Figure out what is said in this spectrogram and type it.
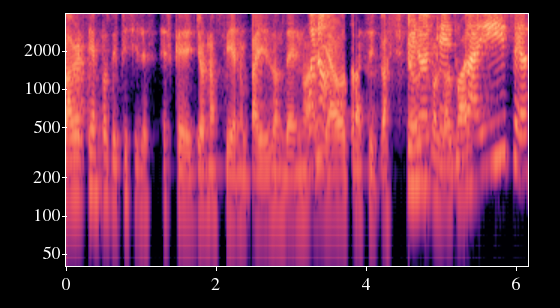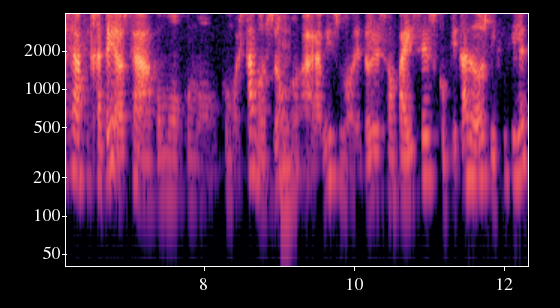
va a haber tiempos difíciles. Es que yo nací en un país donde no había otra situación. Pero es que en tu país, eh, o sea, fíjate, o sea, como, como, como estamos, ¿no? Mm. Ahora mismo. Entonces son países complicados, difíciles.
